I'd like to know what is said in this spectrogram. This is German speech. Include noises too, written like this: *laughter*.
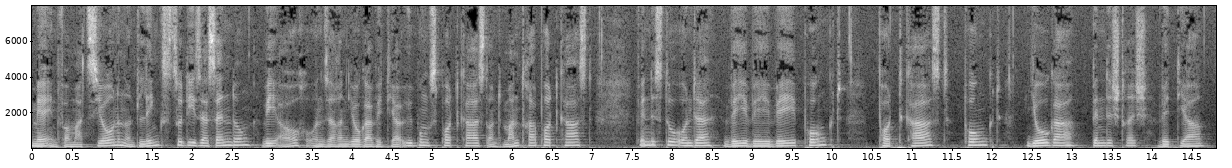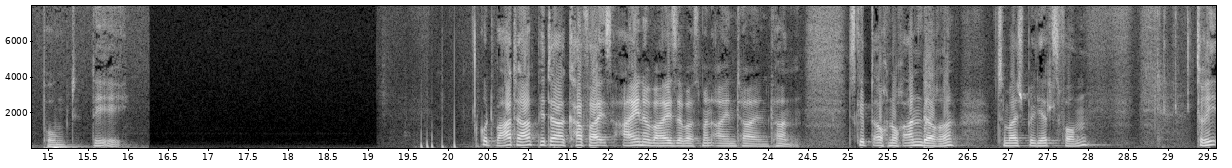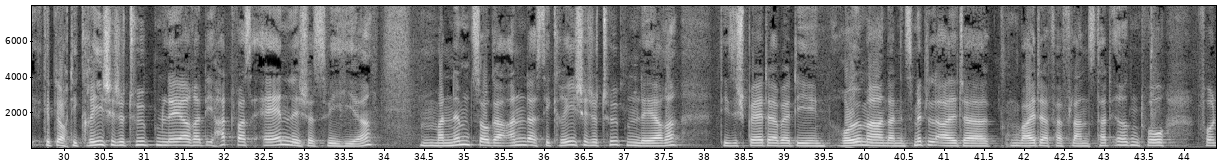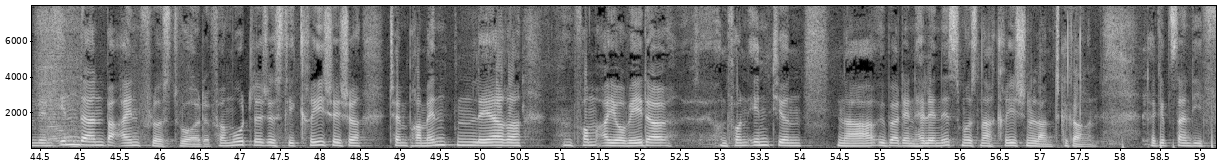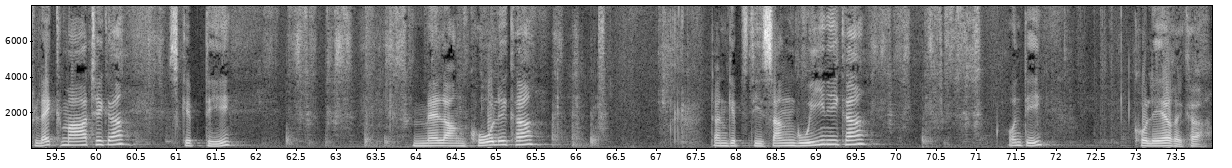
Mehr Informationen und Links zu dieser Sendung, wie auch unseren Yoga Vidya Übungspodcast und Mantra Podcast, findest du unter www.podcast.yoga-vidya.de. Gut, Vata, Pitta, Kapha ist eine Weise, was man einteilen kann. Es gibt auch noch andere, zum Beispiel jetzt vom gibt ja auch die griechische Typenlehre, die hat was Ähnliches wie hier. Man nimmt sogar an, dass die griechische Typenlehre, die sich später über die Römer und dann ins Mittelalter weiter verpflanzt hat, irgendwo von den Indern beeinflusst wurde. Vermutlich ist die griechische Temperamentenlehre vom Ayurveda und von Indien nah über den Hellenismus nach Griechenland gegangen. Da gibt es dann die Phlegmatiker, es gibt die Melancholiker, dann gibt es die Sanguiniker und die Choleriker.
